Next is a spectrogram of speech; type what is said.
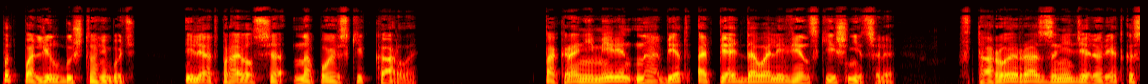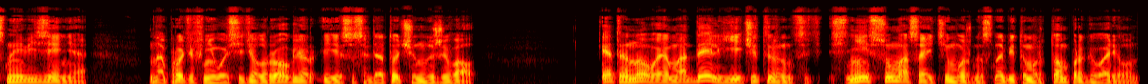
подпалил бы что-нибудь. Или отправился на поиски Карлы. По крайней мере, на обед опять давали венские шницели. Второй раз за неделю редкостное везение. Напротив него сидел Роглер и сосредоточенно жевал. «Это новая модель Е14. С ней с ума сойти можно», — с набитым ртом проговорил он.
